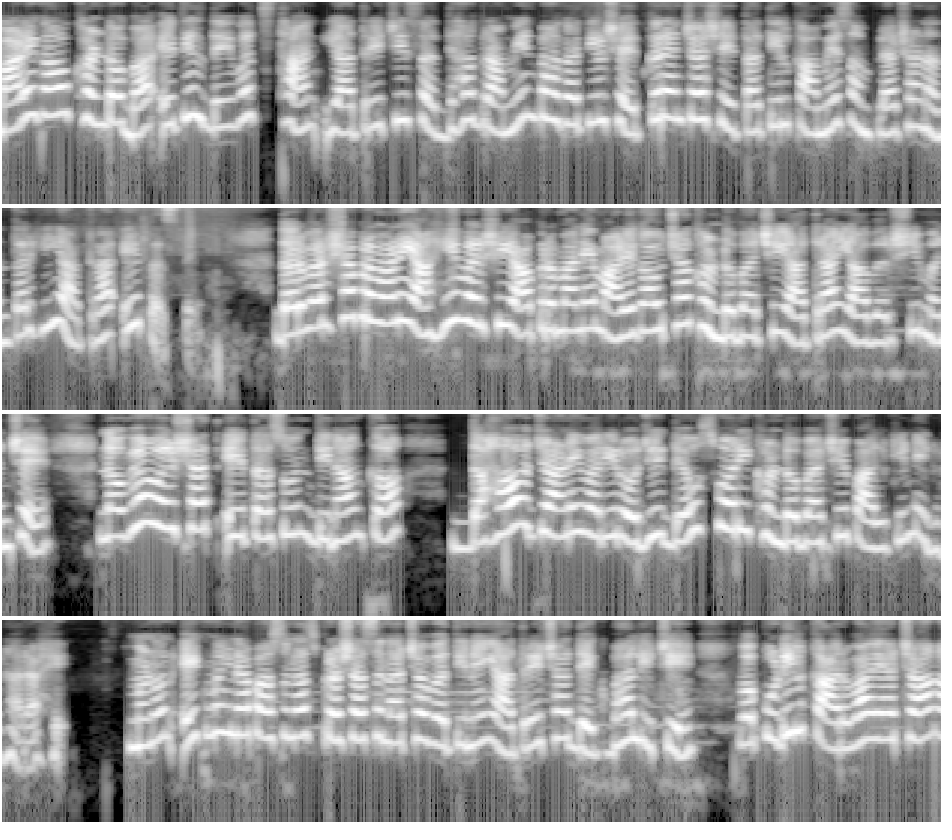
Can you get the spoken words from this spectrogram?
माळेगाव खंडोबा येथील देवस्थान यात्रेची सध्या ग्रामीण भागातील शेतकऱ्यांच्या शेतातील कामे संपल्याच्या नंतर ही यात्रा येत असते. दरवर्षाप्रमाणे याही वर्षी याप्रमाणे माळेगावच्या खंडोबाची यात्रा यावर्षी म्हणजे नवव्या वर्षात येत असून दिनांक दहा जानेवारी रोजी देवस्वारी खंडोबाची पालखी निघणार आहे. म्हणून एक महिन्यापासूनच प्रशासनाच्या वतीने यात्रेच्या देखभालीची व पुढील कारवायाच्या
